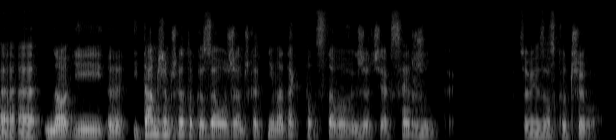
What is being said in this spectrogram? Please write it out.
E, no i, e, i tam się na przykład okazało, że na przykład nie ma tak podstawowych rzeczy jak ser żółty, co mnie zaskoczyło.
